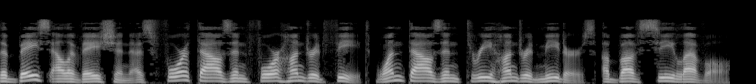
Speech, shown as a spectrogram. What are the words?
The base elevation is 4,400 feet 1,300 meters above sea level.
